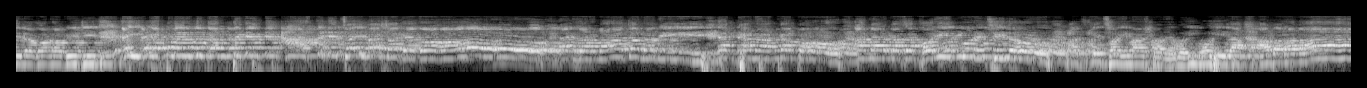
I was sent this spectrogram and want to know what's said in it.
ছিল গণবিজি এই কাপড়ের দোকান থেকে আজ থেকে ছয় মাস আগে একজন মা জননী, একখানা কাপড় আমার কাছে খরিদ করেছিল। আজকে ছয় মাস পরে ওই মহিলা আবার আমার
